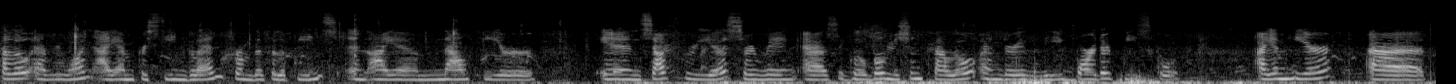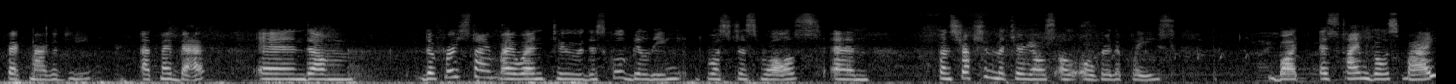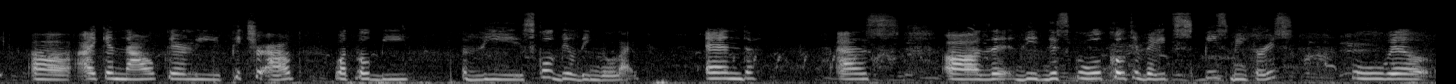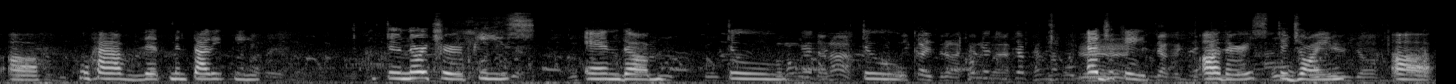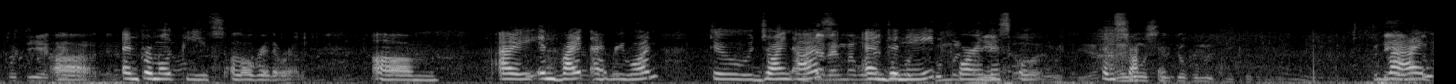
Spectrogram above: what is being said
Hello everyone, I am Christine Glenn from the Philippines and I am now here in South Korea serving as a Global Mission Fellow under the Border Peace School. I am here at Pekmagoji at my back and um, the first time I went to the school building it was just walls and construction materials all over the place but as time goes by uh, I can now clearly picture out what will be the school building will like. And as uh, the, the, the school cultivates peacemakers who will uh, who have that mentality to nurture peace and um, to to educate others to join uh, uh, and promote peace all over the world. Um, I invite everyone to join us and donate for this construction. Bye.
